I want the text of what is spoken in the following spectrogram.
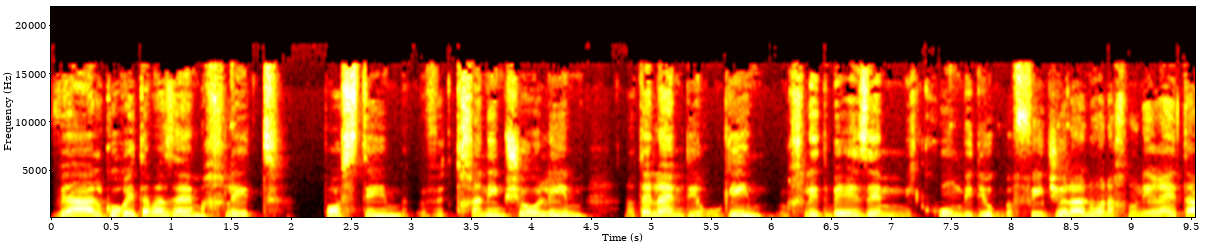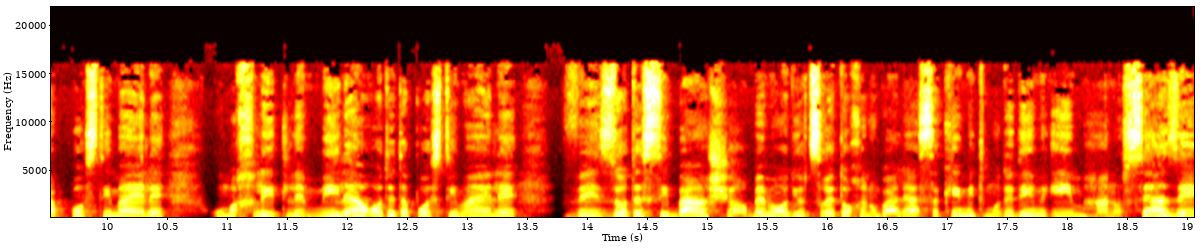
והאלגוריתם הזה מחליט פוסטים ותכנים שעולים, נותן להם דירוגים, מחליט באיזה מיקום בדיוק בפיד שלנו אנחנו נראה את הפוסטים האלה, הוא מחליט למי להראות את הפוסטים האלה, וזאת הסיבה שהרבה מאוד יוצרי תוכן ובעלי עסקים מתמודדים עם הנושא הזה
